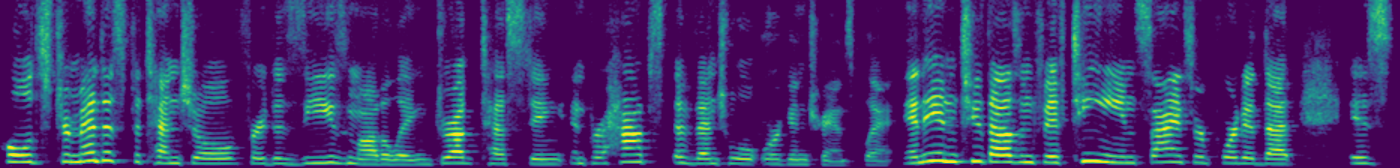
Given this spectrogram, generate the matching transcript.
Holds tremendous potential for disease modeling, drug testing, and perhaps eventual organ transplant. And in 2015, Science reported that is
